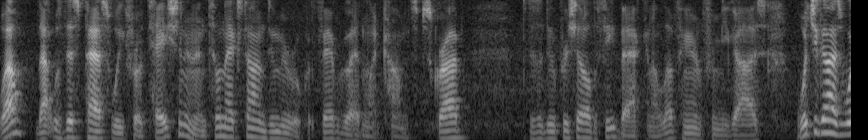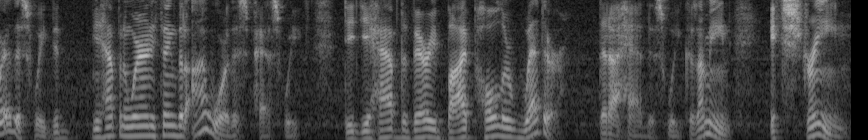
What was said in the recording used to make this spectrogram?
Well, that was this past week's rotation, and until next time, do me a real quick favor. Go ahead and like, comment, subscribe, because I do appreciate all the feedback, and I love hearing from you guys. What'd you guys wear this week? Did you happen to wear anything that I wore this past week? Did you have the very bipolar weather that I had this week? Because, I mean, extreme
